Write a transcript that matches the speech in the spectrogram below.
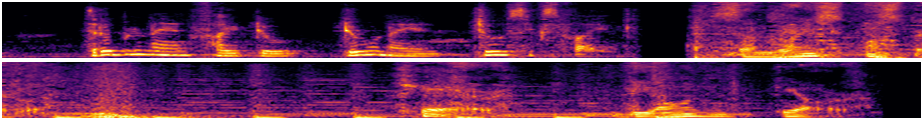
Triple nine five two two nine two six five Sunrise Hospital. Care. Beyond cure.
